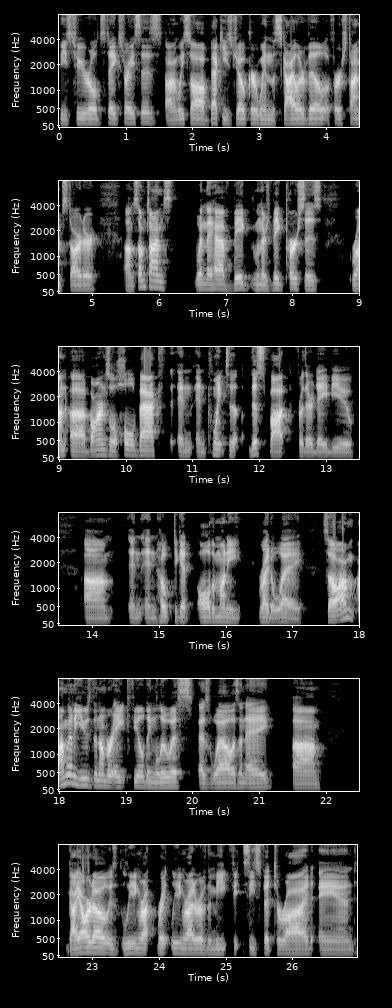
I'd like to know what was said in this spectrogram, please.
these two year old stakes races. Um, we saw Becky's Joker win the Schuylerville, a first time starter. Um, sometimes when they have big when there's big purses, run uh, Barnes will hold back and and point to this spot for their debut, um, and and hope to get all the money right away. So I'm I'm going to use the number eight Fielding Lewis as well as an A. Um, Gallardo is leading leading rider of the meet, sees fit to ride, and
